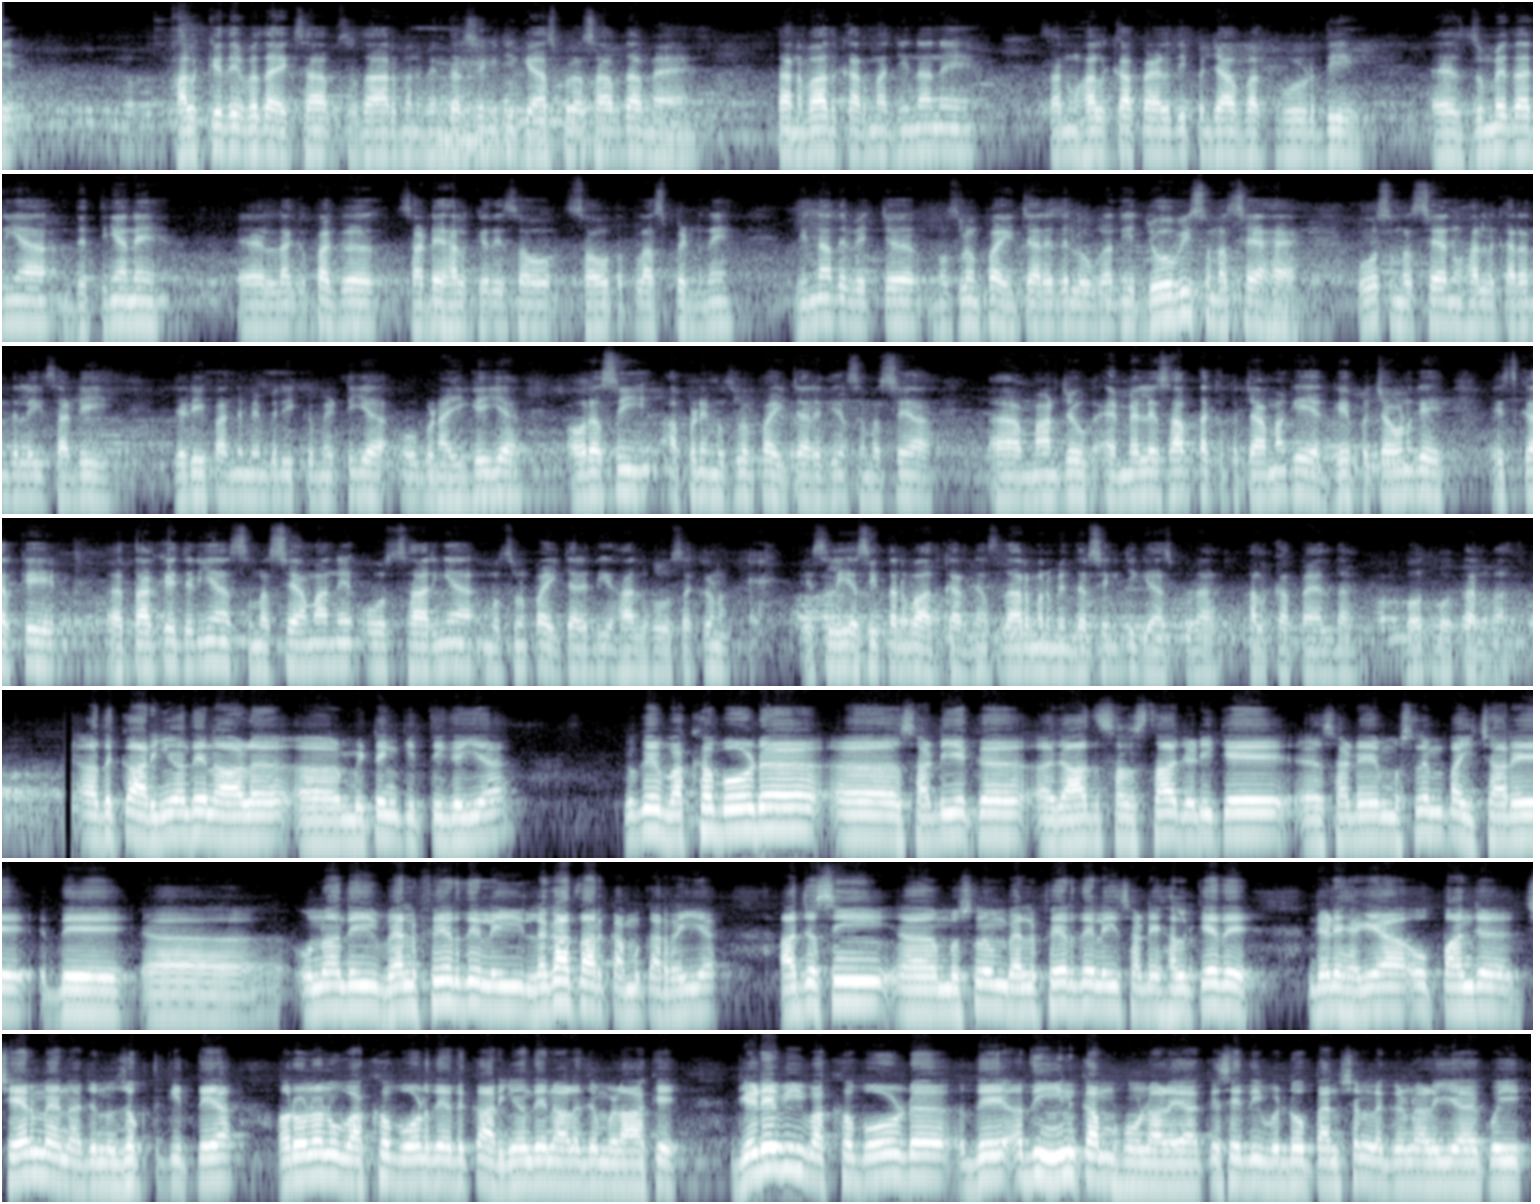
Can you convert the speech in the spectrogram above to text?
ਹਲਕੇ ਦੇ ਵਿਧਾਇਕ ਸਾਹਿਬ ਸਰਦਾਰ ਮਨਵਿੰਦਰ ਸਿੰਘ ਜੀ ਗਿਆਸਪੁਰਾ ਸਾਹਿਬ ਦਾ ਮੈਂ ਧੰਨਵਾਦ ਕਰਨਾ ਜਿਨ੍ਹਾਂ ਨੇ ਸਾਨੂੰ ਹਲਕਾ ਪੈਲ ਦੀ ਪੰਜਾਬ ਵਕਫ ਬੋਰਡ ਦੀ ਅ, ਜ਼ਿੰਮੇਵਾਰੀਆਂ ਦਿੱਤੀਆਂ ਨੇ। ਅ, ਲਗਭਗ ਸਾਡੇ ਹਲਕੇ ਦੇ 100 100 ਤੋਂ ਪਲੱਸ ਪਿੰਡ ਨੇ। ਜਿਨ੍ਹਾਂ ਦੇ ਵਿੱਚ ਮੁਸਲਿਮ ਭਾਈਚਾਰੇ ਦੇ ਲੋਕਾਂ ਦੀ ਜੋ ਵੀ ਸਮੱਸਿਆ ਹੈ ਉਹ ਸਮੱਸਿਆ ਨੂੰ ਹੱਲ ਕਰਨ ਦੇ ਲਈ ਸਾਡੀ ਜਿਹੜੀ ਪੰਜ ਮੈਂਬਰੀ ਕਮੇਟੀ ਆ ਉਹ ਬਣਾਈ ਗਈ ਆ। ਔਰ ਅਸੀਂ ਆਪਣੇ ਮੁਸਲਿਮ ਭਾਈਚਾਰੇ ਦੀਆਂ ਸਮੱਸਿਆ ਅ, ਮਾਨਯੋਗ ਐਮਐਲਏ ਸਾਹਿਬ ਤੱਕ ਪਹੁੰਚਾਵਾਂਗੇ ਅੱਗੇ ਪਹੁੰਚਾਉਣਗੇ। ਇਸ ਕਰਕੇ ਤਾਂ ਕਿ ਜਿਹੜੀਆਂ ਸਮੱਸਿਆਵਾਂ ਨੇ ਉਹ ਸਾਰੀਆਂ ਮੁਸਲਿਮ ਭਾਈਚਾਰੇ ਦੀਆਂ ਹੱਲ ਹੋ ਸਕਣ। ਇਸ ਲਈ ਅਸੀਂ ਧੰਨਵਾਦ ਕਰਦੇ ਹਾਂ ਸਰਦਾਰ ਮਨਵਿੰਦਰ ਸਿੰਘ ਜੀ ਗਿਆਸਪੁਰਾ ਹਲਕਾ ਪੈਲ ਦਾ। ਬਹੁਤ ਬਹੁਤ ਧੰਨਵਾਦ। ਅਧਿਕਾਰੀਆਂ ਦੇ ਨਾਲ ਮੀਟਿੰਗ ਕੀਤੀ ਗਈ ਹੈ ਕਿਉਂਕਿ ਵਕਫ ਬੋਰਡ ਸਾਡੀ ਇੱਕ ਆਜ਼ਾਦ ਸੰਸਥਾ ਜਿਹੜੀ ਕਿ ਸਾਡੇ ਮੁਸਲਿਮ ਭਾਈਚਾਰੇ ਦੇ ਉਹਨਾਂ ਦੀ ਵੈਲਫੇਅਰ ਦੇ ਲਈ ਲਗਾਤਾਰ ਕੰਮ ਕਰ ਰਹੀ ਹੈ। ਅੱਜ ਅਸੀਂ ਮੁਸਲਿਮ ਵੈਲਫੇਅਰ ਦੇ ਲਈ ਸਾਡੇ ਹਲਕੇ ਦੇ ਜਿਹੜੇ ਹੈਗੇ ਆ, ਉਹ ਪੰਜ ਚੇਅਰਮੈਨ ਅੱਜ ਨਿਯੁਕਤ ਕੀਤੇ ਆ ਔਰ ਉਹਨਾਂ ਨੂੰ ਵਕਫ ਬੋਰਡ ਦੇ ਅਧਿਕਾਰੀਆਂ ਦੇ ਨਾਲ ਜੋ ਮਿਲਾ ਕੇ ਜਿਹੜੇ ਵੀ ਵਕਫ ਬੋਰਡ ਦੇ ਅਧੀਨ ਕੰਮ ਹੋਣ ਵਾਲੇ ਆ, ਕਿਸੇ ਦੀ ਵਿਡੋ ਪੈਨਸ਼ਨ ਲੱਗਣ ਵਾਲੀ ਆ, ਕੋਈ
